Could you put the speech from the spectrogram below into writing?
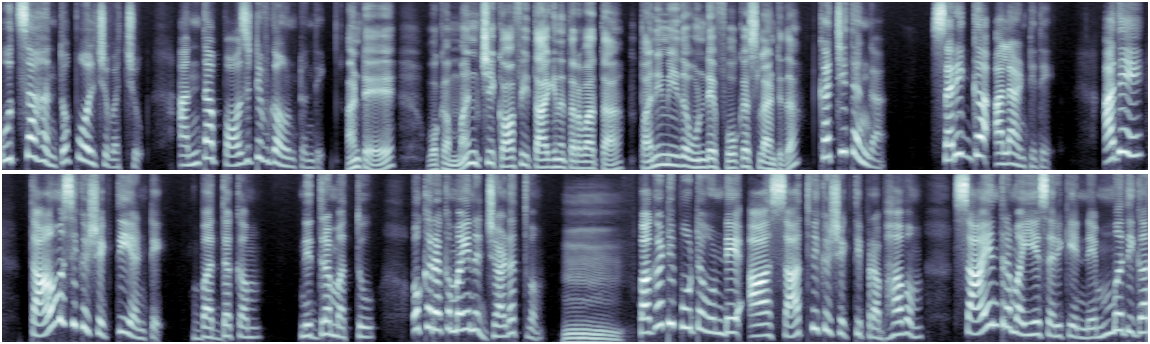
ఉత్సాహంతో పోల్చవచ్చు. అంతా పాజిటివ్గా ఉంటుంది. అంటే ఒక మంచి కాఫీ తాగిన తర్వాత పని మీద ఉండే ఫోకస్ లాంటిదా? ఖచ్చితంగా. సరిగ్గా అలాంటిదే. అదే తామసిక శక్తి అంటే బద్ధకం నిద్రమత్తు ఒక రకమైన జడత్వం. పగటిపూట ఉండే ఆ సాత్విక శక్తి ప్రభావం సాయంత్రం అయ్యేసరికి నెమ్మదిగా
